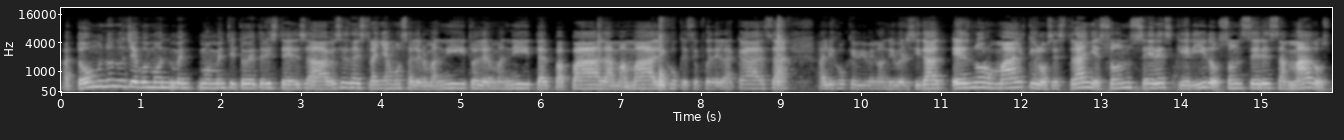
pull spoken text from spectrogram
a todo mundo nos llega un momentito de tristeza, a veces extrañamos al hermanito, a la hermanita, al papá, la mamá, al hijo que se fue de la casa, al hijo que vive en la universidad. Es normal que los extrañes, son seres queridos, son seres amados.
